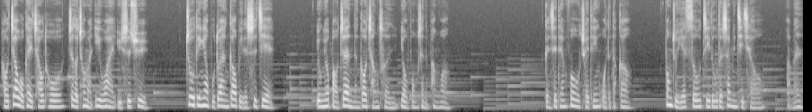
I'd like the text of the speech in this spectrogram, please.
好叫我可以超脱这个充满意外与失去。注定要不断告别的世界，拥有保证能够长存又丰盛的盼望。感谢天父垂听我的祷告，奉主耶稣基督的圣名祈求，阿门。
